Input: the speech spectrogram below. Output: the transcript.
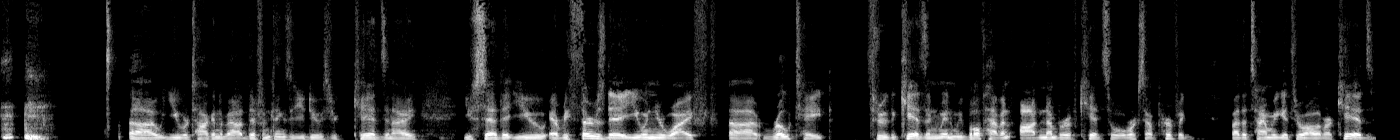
uh, you were talking about different things that you do with your kids, and I, you said that you every Thursday you and your wife uh, rotate through the kids, and, and we both have an odd number of kids, so it works out perfect. By the time we get through all of our kids,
